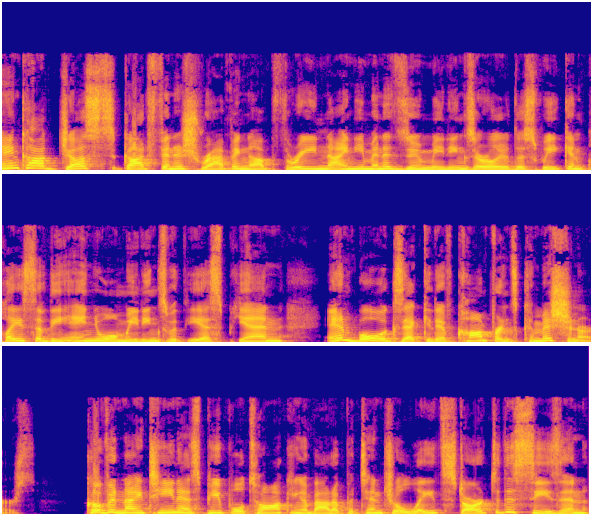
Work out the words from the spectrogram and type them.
Hancock just got finished wrapping up three 90 minute Zoom meetings earlier this week in place of the annual meetings with ESPN and Bowl Executive Conference commissioners. COVID 19 has people talking about a potential late start to the season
